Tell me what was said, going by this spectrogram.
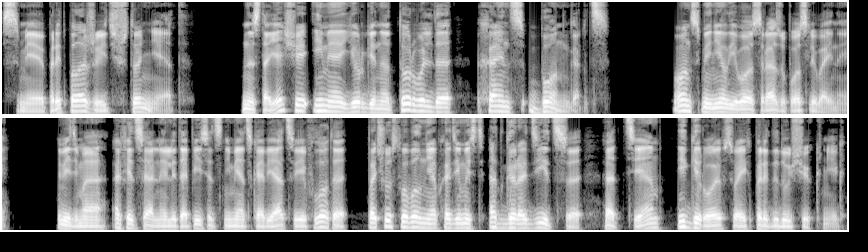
Смею предположить, что нет. Настоящее имя Юргена Торвальда — Хайнц Бонгардс. Он сменил его сразу после войны. Видимо, официальный летописец немецкой авиации и флота почувствовал необходимость отгородиться от тем и героев своих предыдущих книг,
